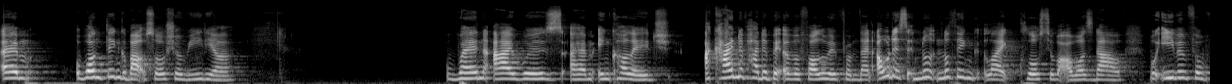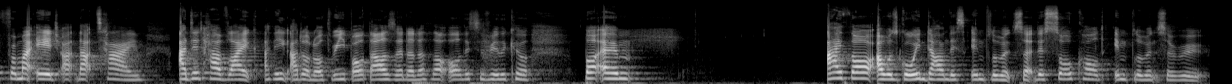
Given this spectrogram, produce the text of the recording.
Um, one thing about social media. When I was um, in college, I kind of had a bit of a following from then. I wouldn't say no, nothing like close to what I was now, but even from from my age at that time, I did have like I think I don't know three four thousand, and I thought, oh, this is really cool. But um, I thought I was going down this influencer, this so-called influencer route.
